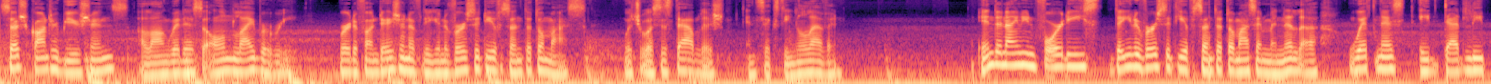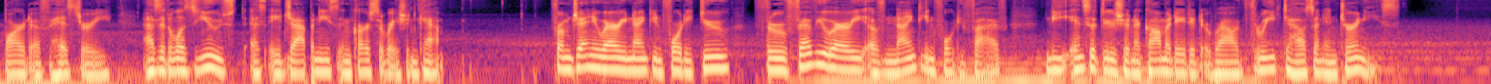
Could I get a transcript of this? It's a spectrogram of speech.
Such contributions, along with his own library, were the foundation of the University of Santo Tomas, which was established in 1611. In the 1940s, the University of Santo Tomas in Manila witnessed a deadly part of history as it was used as a Japanese incarceration camp. From January 1942 through February of 1945, the institution accommodated around 3,000 internees.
